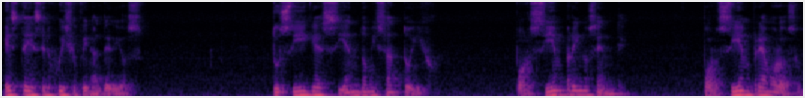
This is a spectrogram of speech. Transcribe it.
Este es el juicio final de Dios. Tú sigues siendo mi santo Hijo, por siempre inocente, por siempre amoroso.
